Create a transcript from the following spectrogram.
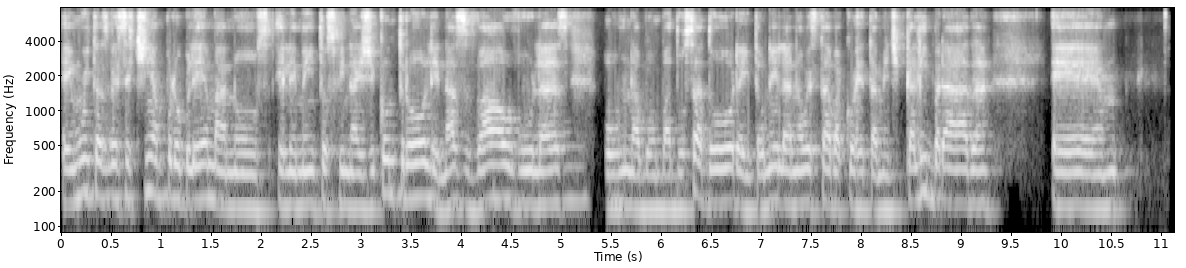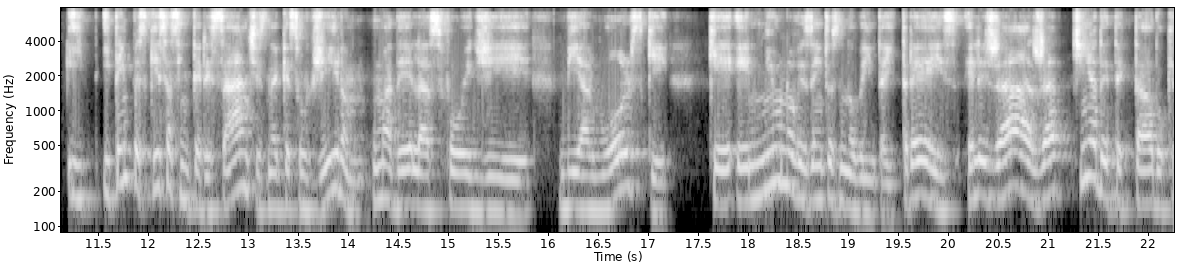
e muitas vezes tinham problema nos elementos finais de controle, nas válvulas, uhum. ou uma bomba dosadora, então ela não estava corretamente calibrada. É, e, e, tem pesquisas interessantes né, que surgiram, uma delas foi de Bialwolski, que em 1993 ele já já tinha detectado que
